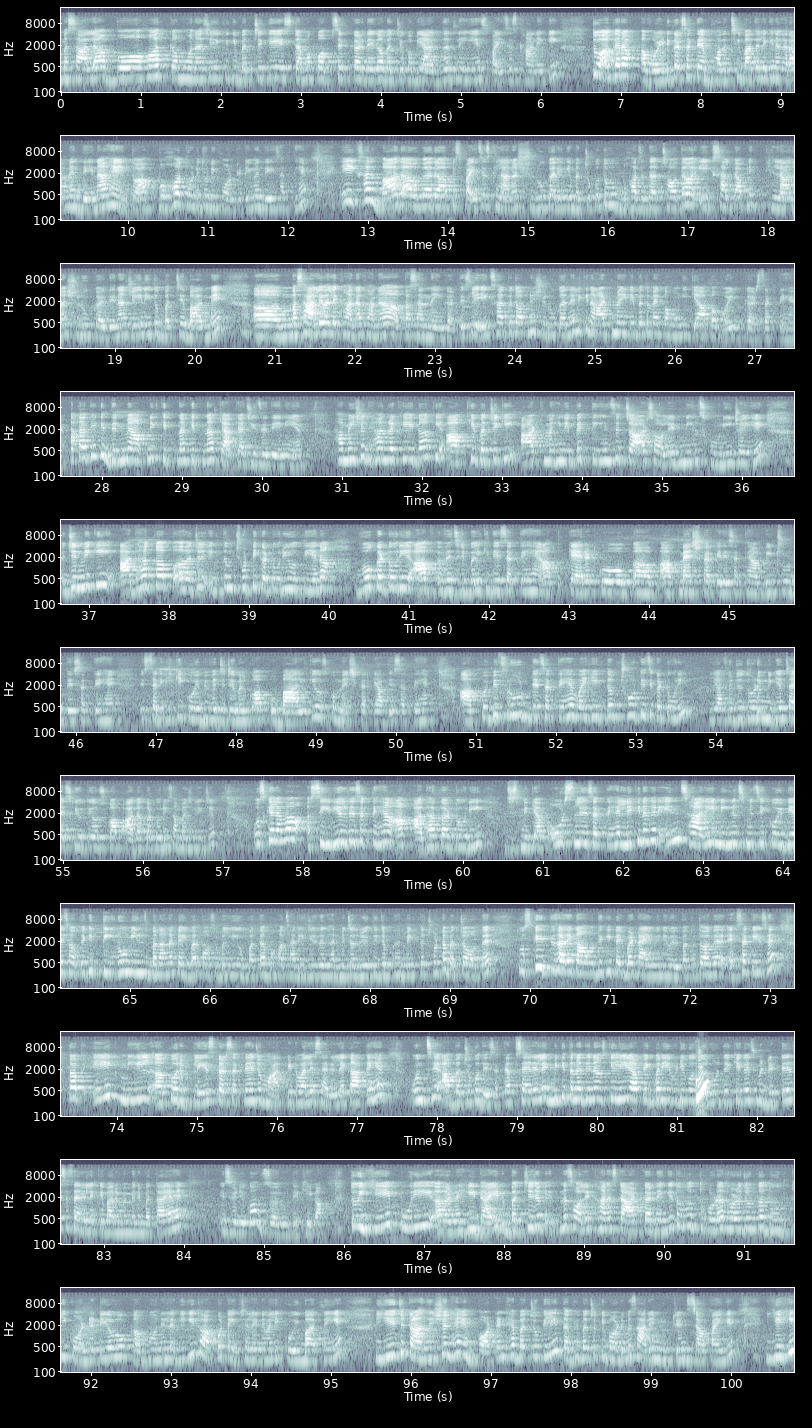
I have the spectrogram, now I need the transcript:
मसाला बहुत कम होना चाहिए क्योंकि बच्चे के स्टमक को अपसेट कर देगा, बच्चों को भी आदत नहीं है स्पाइसेस खाने की। तो अगर आप अवॉइड कर सकते हैं बहुत अच्छी बात है लेकिन अगर आपने देना है तो आप बहुत थोड़ी थोड़ी क्वांटिटी में दे सकते हैं। एक साल बाद अगर आप स्पाइसेस खिलाना शुरू करेंगे बच्चों को तो वो बहुत ज़्यादा अच्छा होता है और एक साल पे आपने खिलाना शुरू कर देना चाहिए नहीं तो बच्चे बाद में आ, मसाले वाले खाना खाना पसंद नहीं करते। इसलिए एक साल पे तो आपने शुरू करना है लेकिन आठ महीने पे तो मैं कहूँगी कि आप अवॉइड कर सकते हैं। बात आती है कि दिन में आपने कितना कितना क्या क्या चीज़ें देनी है। हमेशा ध्यान रखिएगा कि आपके बच्चे की आठ महीने पे तीन से चार सॉलिड मील्स होनी चाहिए, जिनमें कि आधा कप जो एकदम छोटी कटोरी होती है ना, वो कटोरी आप वेजिटेबल की दे सकते हैं, आप कैरेट को आप मैश करके दे सकते हैं, आप बीट रूट दे सकते हैं, इस तरीके की कोई भी वेजिटेबल को आप उबाल के उसको मैश करके आप दे सकते हैं। आप कोई भी फ्रूट दे सकते हैं, वही एकदम छोटी सी कटोरी, या फिर जो थोड़ी मीडियम साइज़ की होती है, उसको आप आधा कटोरी समझ लीजिए। उसके अलावा सीरियल दे सकते हैं, आप आधा कटोरी जिसमें कि आप ओट्स ले सकते हैं। लेकिन अगर इन सारी मील्स में से कोई भी ऐसा होता है कि तीनों मील्स बनाना कई बार पॉसिबल नहीं हो पाता, बहुत सारी चीज़ें घर में चल रही होती है। जब घर में इतना छोटा बच्चा होता है तो उसके इतने सारे काम होते हैं कि कई बार टाइम ही नहीं मिल पाता। तो अगर ऐसा केस है तो आप एक मील को रिप्लेस कर सकते हैं जो मार्केट वाले सैरेलेक आते हैं, उनसे आप बच्चों को दे सकते हैं। अब सैरेलेक भी कितना देना उसके लिए आप एक बार ये वीडियो को ज़रूर देखिएगा। इसमें डिटेल से सैरेलेक के बारे में मैंने बताया है। इस वीडियो को ज़रूर देखिएगा। तो ये पूरी रही डाइट बच्चे जब इतना सॉलिड खाना स्टार्ट कर देंगे तो वो थोड़ा थोड़ा जो उनका दूध की क्वांटिटी है वो कम होने लगेगी तो आपको टेंशन लेने वाली कोई बात नहीं है। ये जो ट्रांजिशन है इंपॉर्टेंट है बच्चों के लिए, तभी बच्चों की बॉडी में सारे न्यूट्रिएंट्स जा पाएँगे। यही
